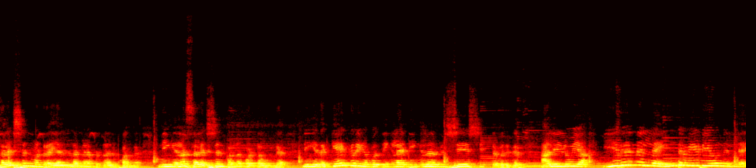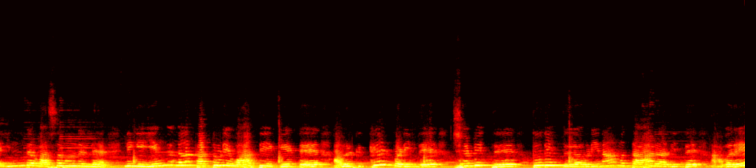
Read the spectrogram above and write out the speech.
செலெக்ஷன் பண்ற எல்லாமே அப்படிதான் இருப்பாங்க. நீங்க எல்லாம் செலெக்ஷன் பண்ணப்பட்டவங்க. நீங்க இதை கேக்குறீங்க பாத்தீங்களா? நீங்க எல்லாம் விசேஷித்தவர்கள். அலிலூயா இதுன்னு இல்ல இந்த வீடியோன்னு இல்ல இந்த வசனம்னு இல்ல. நீங்க எங்கெங்கெல்லாம் கர்த்தருடைய வார்த்தையை கேட்டு அவருக்கு கீழ்ப்படிந்து செபித்து துதித்து அவருடைய நாமத்தை ஆராதித்து அவரே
